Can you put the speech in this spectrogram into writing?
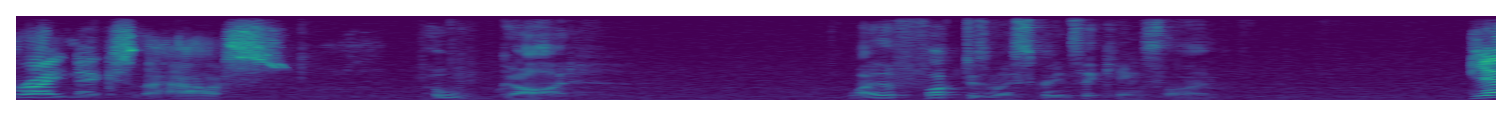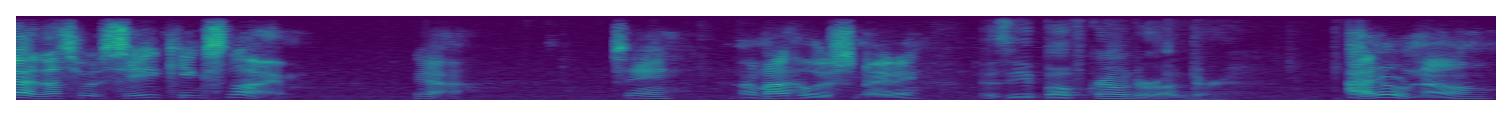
right next to the house. Oh god. Why the fuck does my screen say King Slime? Yeah, that's what. See, king slime. Yeah. See, I'm not hallucinating. Is he above ground or under? I don't know.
